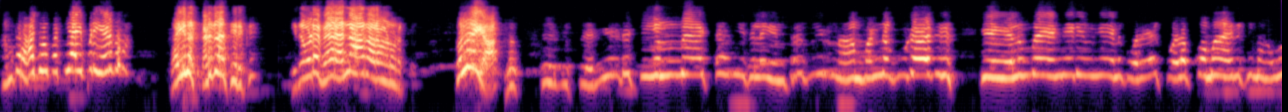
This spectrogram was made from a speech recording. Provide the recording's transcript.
அந்த ராஜுவை பத்தியா இப்படி எழுதுறான்? கையில கடுதாசி இருக்கு. இதை விட வேற என்ன ஆதாரம் வேணும் உனக்கு? சொல்லுயா பெரிய இடத்தையும் மேட்டர் இதுல இன்டர்வியூ நான் பண்ணக்கூடாது. என் எலும்பை எண்ணிடுவீங்க எனக்கு ஒரே குழப்பமா இருக்கு. நான்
